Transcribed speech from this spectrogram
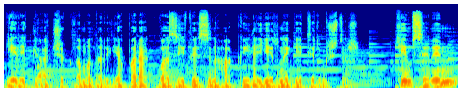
gerekli açıklamaları yaparak vazifesini hakkıyla yerine getirmiştir. Kimsenin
